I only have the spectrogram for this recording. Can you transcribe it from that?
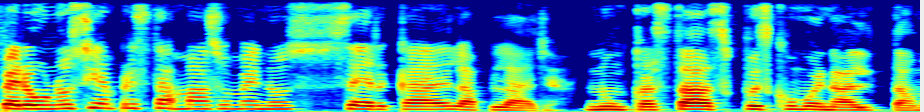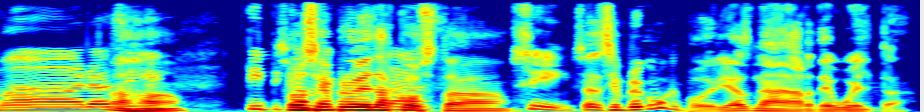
pero uno siempre está más o menos cerca de la playa. Nunca estás pues como en alta mar, así. Ajá. Típicamente siempre ves la costa. Sí. O sea, siempre como que podrías nadar de vuelta.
